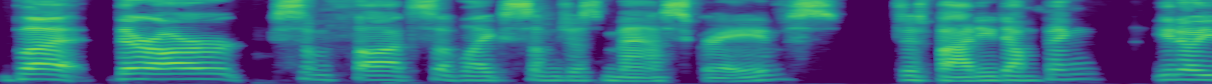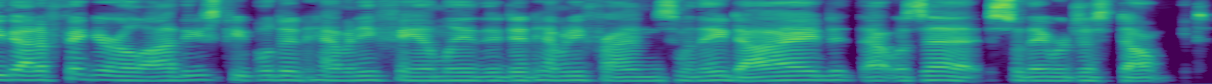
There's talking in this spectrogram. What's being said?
but there are some thoughts of like some just mass graves, just body dumping. You know, you got to figure a lot of these people didn't have any family, they didn't have any friends. When they died, that was it. So they were just dumped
